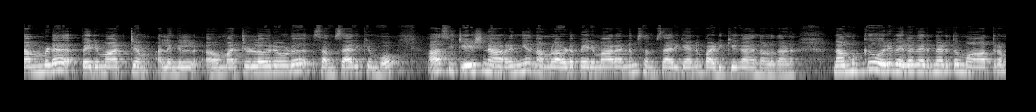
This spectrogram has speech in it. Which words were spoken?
നമ്മുടെ പെരുമാറ്റം അല്ലെങ്കിൽ മറ്റുള്ളവരോട് സംസാരിക്കുമ്പോൾ ആ സിറ്റുവേഷൻ അറിഞ്ഞ് നമ്മൾ അവിടെ പെരുമാറാനും സംസാരിക്കാനും പഠിക്കുക എന്നുള്ളതാണ്. നമുക്ക് ഒരു വില തരുന്നിടത്ത് മാത്രം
